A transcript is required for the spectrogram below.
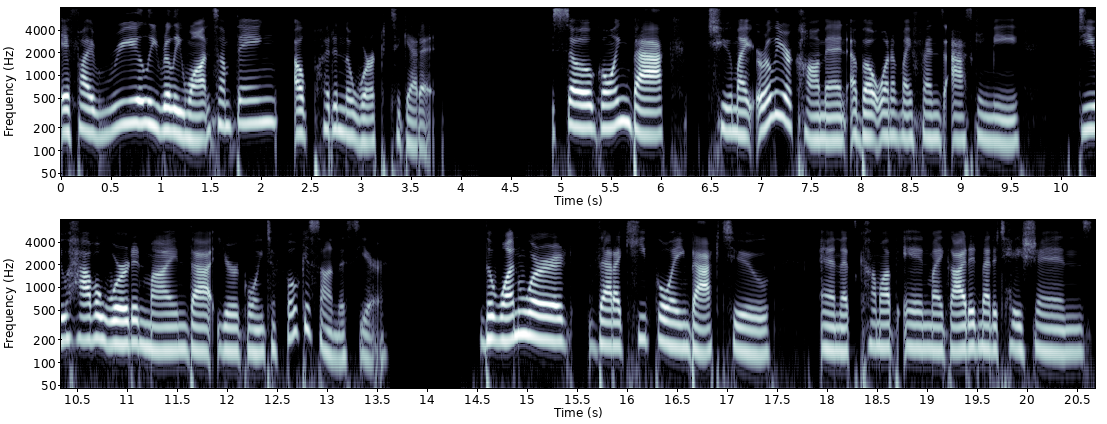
if I really, really want something, I'll put in the work to get it. So, going back to my earlier comment about one of my friends asking me, Do you have a word in mind that you're going to focus on this year? The one word that I keep going back to and that's come up in my guided meditations,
